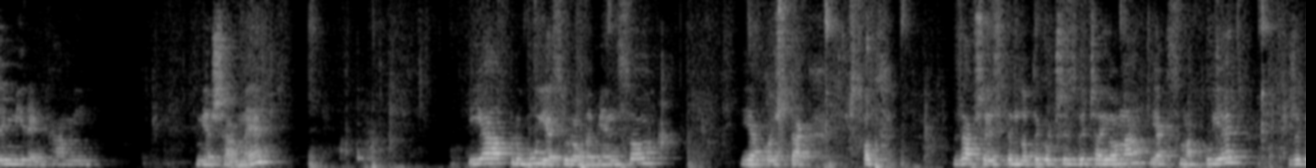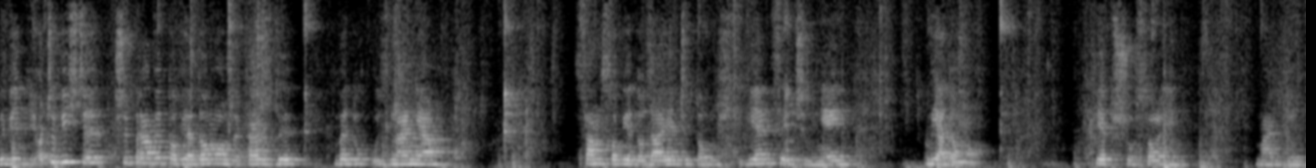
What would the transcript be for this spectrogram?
tymi rękami mieszamy. Ja próbuję surowe mięso. Jakoś tak od zawsze jestem do tego przyzwyczajona, jak smakuje, żeby wiedzieć. Oczywiście przyprawy to wiadomo, że każdy według uznania sam sobie dodaje, czy to więcej, czy mniej. Wiadomo. Pieprzu, soli, magii.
